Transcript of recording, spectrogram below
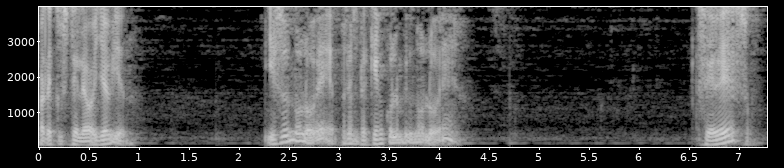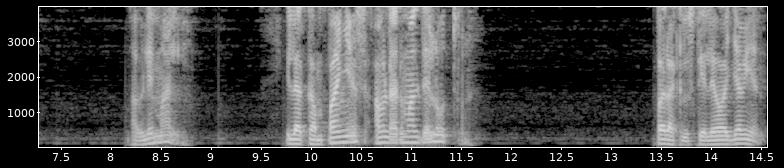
para que usted le vaya bien. Y eso no lo ve. Por ejemplo, aquí en Colombia uno lo ve. Se ve eso. Hable mal. Y la campaña es hablar mal del otro. Para que usted le vaya bien.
